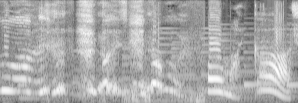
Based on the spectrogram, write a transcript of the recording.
more, please, no more. Oh my gosh.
